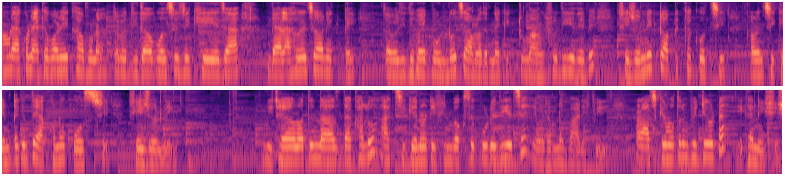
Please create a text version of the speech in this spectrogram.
আমরা এখন একেবারেই খাব না। তবে দিদাও বলছে যে খেয়ে যা, বেলা হয়েছে অনেকটাই। তবে দিদিভাই বলল যে আমাদের নাকি একটু মাংস দিয়ে দেবে সেই জন্য একটু অপেক্ষা করছি, কারণ চিকেনটা কিন্তু এখনও কষছে সেই জন্যেই মিঠাই আমাদের নাচ দেখাল, আর চিকেনও টিফিন বক্সে পুড়ে দিয়েছে, এবার আমরা বাড়ি ফিরি। আর আজকের মতন ভিডিওটা এখানেই শেষ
